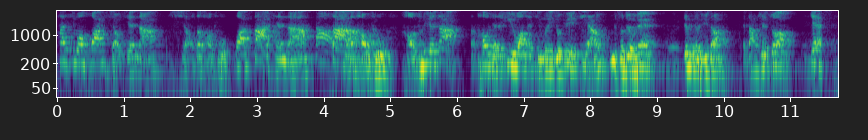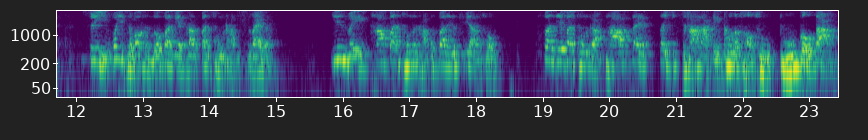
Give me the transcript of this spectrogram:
他希望花小钱拿小的好处，花大钱拿大的好处，好处越大，他掏钱的欲望跟行为就越强。你们说对不对？认可举手。哎，大圈说 yes。所以为什么很多饭店他办充值卡是失败的？因为他办充值卡，他犯了一个巨大的错误。饭店办充值卡，他在那一刹那给扣的好处不够大。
